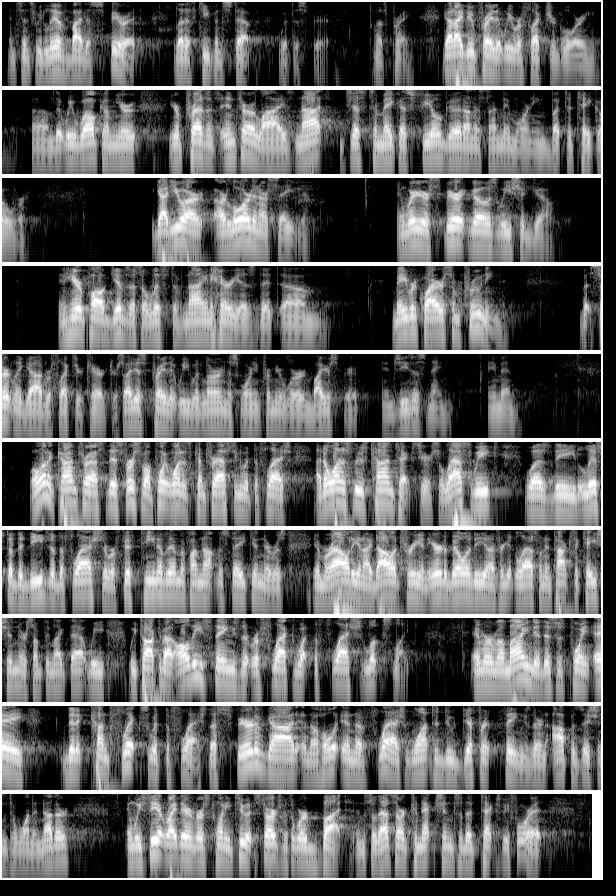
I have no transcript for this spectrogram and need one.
And since we live by the Spirit, let us keep in step with the Spirit. Let's pray. God, I do pray that we reflect your glory um, that we welcome your your presence into our lives, not just to make us feel good on a Sunday morning, but to take over. God, you are our Lord and our Savior. And where your Spirit goes, we should go. And here Paul gives us a list of nine areas that um, may require some pruning, but certainly, God, reflect your character. So I just pray that we would learn this morning from your word and by your Spirit. In Jesus' name, amen. Well, I want to contrast this. First of all, point one is contrasting with the flesh. I don't want us to lose context here. So last week was the list of the deeds of the flesh. There were 15 of them, if I'm not mistaken. There was immorality and idolatry and irritability, and I forget the last one, intoxication or something like that. We, we talked about all these things that reflect what the flesh looks like. And we're reminded, this is point A, that it conflicts with the flesh. The Spirit of God and the whole, and the flesh want to do different things. They're in opposition to one another. And we see it right there in verse 22. It starts with the word but. And so that's our connection to the text before it.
